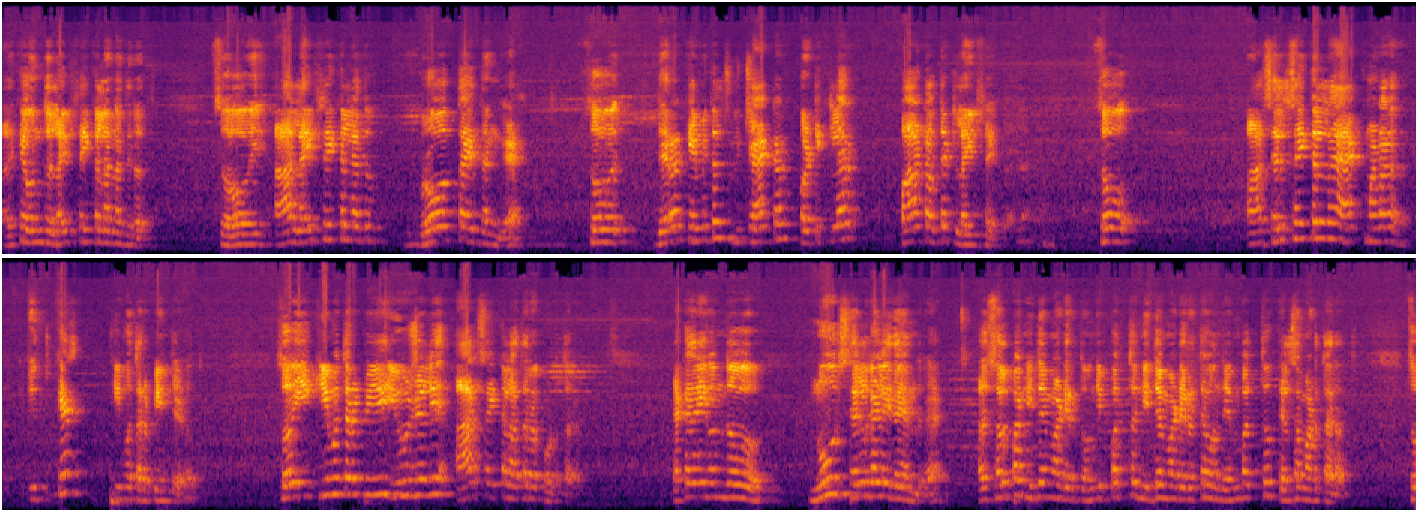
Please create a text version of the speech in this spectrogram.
ಅದಕ್ಕೆ ಒಂದು ಲೈಫ್ ಸೈಕಲ್ ಅನ್ನೋದಿರುತ್ತೆ ಸೊ ಆ ಲೈಫ್ ಸೈಕಲ್ ಅದು ಗ್ರೋ ಆಗ್ತಾ ಇದ್ದಂಗೆ so there are chemicals which act on particular part of that life cycle so ಆ ಸೆಲ್ ಸೈಕಲ್ ಆಕ್ಟ್ ಮಾಡೋ ಇದಕ್ಕೆ ಕೀಮೊಥೆರಪಿ ಅಂತ ಹೇಳೋದು. ಸೊ ಈ ಕೀಮೊಥೆರಪಿ ಯೂಶಲಿ ಆರ್ ಸೈಕಲ್ ಆ ಥರ ಕೊಡ್ತಾರೆ. ಯಾಕಂದ್ರೆ ಈಗ ಒಂದು ನೂರು ಸೆಲ್ಗಳಿದೆ ಅಂದ್ರೆ ಅದು ಸ್ವಲ್ಪ ನಿದ್ದೆ ಮಾಡಿರುತ್ತೆ, ಒಂದು ಇಪ್ಪತ್ತು ನಿದ್ದೆ ಮಾಡಿರುತ್ತೆ, ಒಂದು ಎಂಬತ್ತು ಕೆಲಸ ಮಾಡ್ತಾ ಇರುತ್ತೆ. ಸೊ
